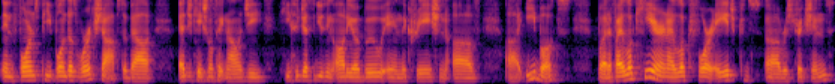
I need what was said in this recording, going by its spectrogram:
informs people and does workshops about educational technology. He suggested using AudioBoo in the creation of uh, ebooks. But if I look here and I look for age uh, restrictions,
